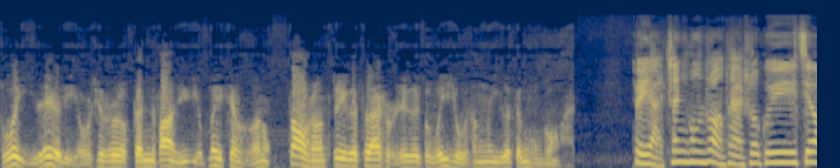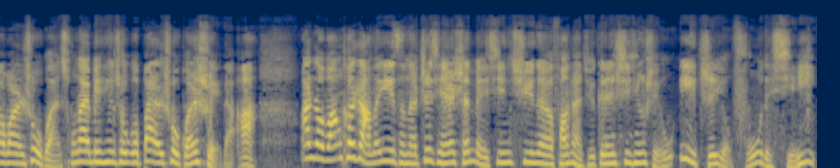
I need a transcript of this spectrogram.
所以这个理由就是跟房产局也没签合同，造成这个自来水这个维修成了一个真空状态。对呀，真空状态，说归街道办事处管，从来没听说过办事处管水的啊。按照王科长的意思呢，之前沈北新区呢房产局跟新兴水务一直有服务的协议。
